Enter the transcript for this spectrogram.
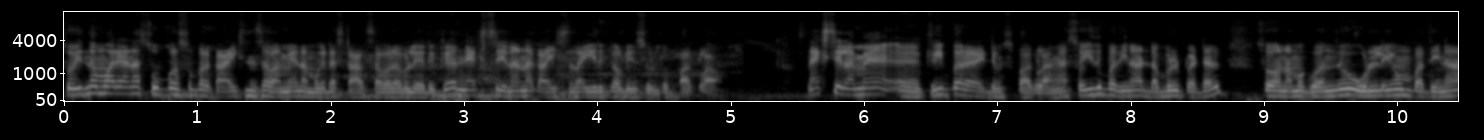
ஸோ இந்த மாதிரியான சூப்பர் சூப்பர் கலெக்ஷன்ஸ் எல்லாமே நம்மக்கிட்ட ஸ்டாக்ஸ் அவைலபிள் இருக்குது நெக்ஸ்ட் என்னென்ன கலெக்ஷன்லாம் இருக்குது அப்படின்னு சொல்லிட்டு பார்க்கலாம். நெக்ஸ்ட் எல்லாமே க்ரீப்பர் ஐட்டம்ஸ் பார்க்கலாங்க. ஸோ இது பார்த்திங்கன்னா டபுள் பெட்டல் ஸோ நமக்கு வந்து உள்ளேயும் பார்த்திங்கன்னா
